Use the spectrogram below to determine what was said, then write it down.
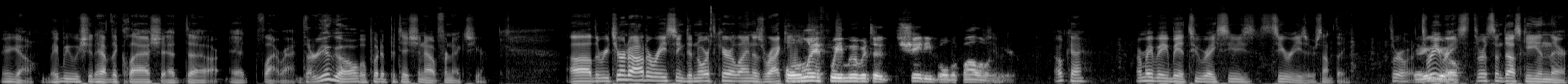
There you go. Maybe we should have the clash at uh, at Flat Rock. There you go. We'll put a petition out for next year. Uh, the return to auto racing to North Carolina's Rocky. Only if we move it to Shady Bowl the following year. Okay, or maybe it'd be a two race series, series or something. Throw There three you go. race. Throw Sandusky in there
